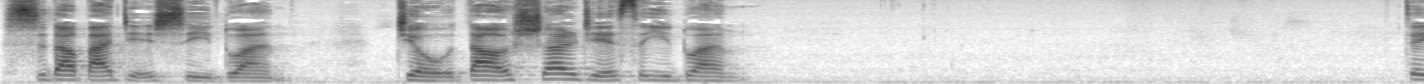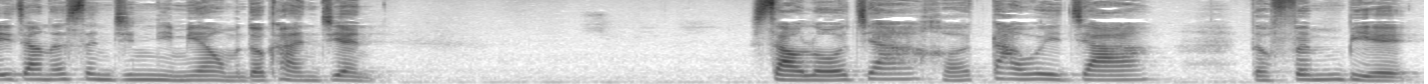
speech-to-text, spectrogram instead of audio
四到八节是一段，九到十二节是一段。这一章的圣经里面，我们都看见扫罗家和大卫家的分别。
